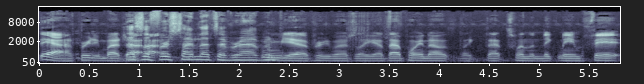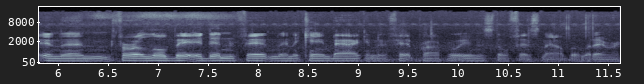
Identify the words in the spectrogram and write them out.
yeah, pretty much. That's I- the first time that's ever happened. Yeah, pretty much. Like at that point, I was like, that's when the nickname fit, and then for a little bit it didn't fit, and then it came back and it fit properly, and it still fits now. But whatever.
